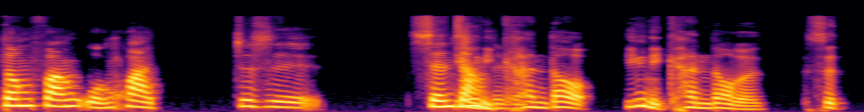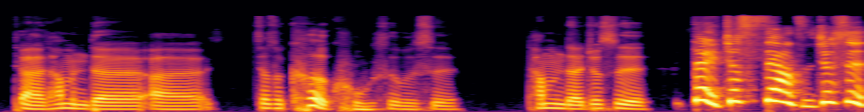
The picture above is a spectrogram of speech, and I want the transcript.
东方文化就是生长的。因为你看到，因为你看到的是呃他们的呃叫做刻苦，是不是？他们的就是对，就是这样子，就是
